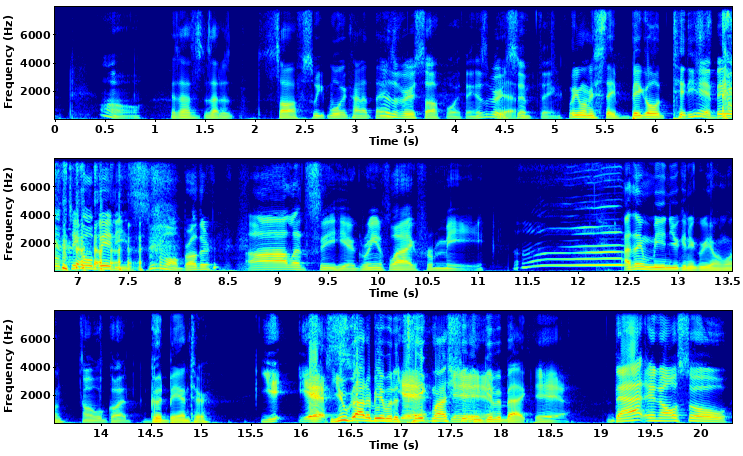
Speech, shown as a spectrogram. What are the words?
Oh, Is that is that a soft, sweet boy kind of thing? that's a very soft boy thing. That's a very Yeah. simp thing. what do you want me to say? Big old titties? Yeah, big old tick old biddies. Come on, brother. Uh let's see here. Green flag for me. Uh, I think me and you can agree on one. oh, go ahead. Good banter. Ye- yes. You got to be able to Yeah, take my shit and yeah, give it back. Yeah. That and also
